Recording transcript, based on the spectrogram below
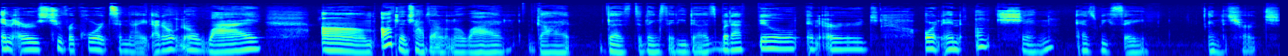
an urge to record tonight. I don't know why. Um, oftentimes I don't know why God does the things that he does, but I feel an urge or an unction, as we say in the church,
